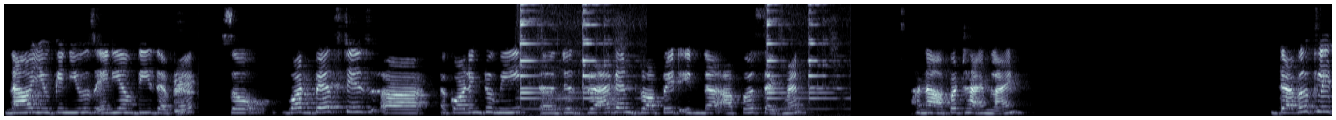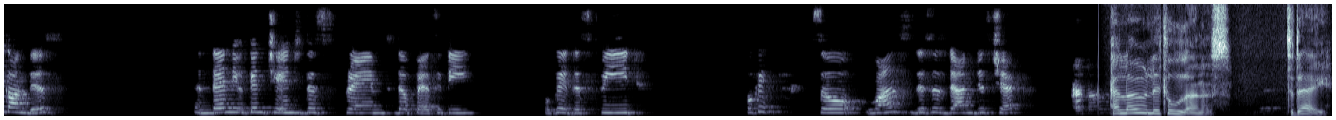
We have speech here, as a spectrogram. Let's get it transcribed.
Now you can use any of these effects. So what best is, uh, according to me, uh, just drag and drop it in the upper segment, on the upper timeline. Double click on this and then you can change this frame the opacity okay the speed okay. So once this is done just check. Hello little learners. Today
